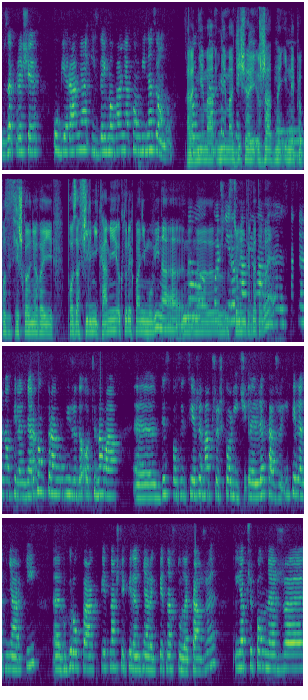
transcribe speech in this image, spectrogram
w zakresie ubierania i zdejmowania kombinezonów. Ale nie ma, nie ma dzisiaj żadnej innej propozycji szkoleniowej poza filmikami, o których pani mówi na, na, no, na stronie internetowej? E, z naczelną pielęgniarką, która mówi, że do, otrzymała e, dyspozycję, że ma przeszkolić e, lekarzy i pielęgniarki w grupach 15 pielęgniarek, 15 lekarzy. Ja przypomnę, że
